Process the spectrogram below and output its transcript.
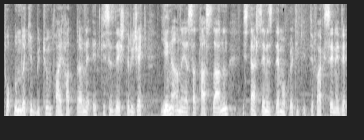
toplumdaki bütün fay hatlarını etkisizleştirecek yeni anayasa taslağının isterseniz Demokratik İttifak Senedi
